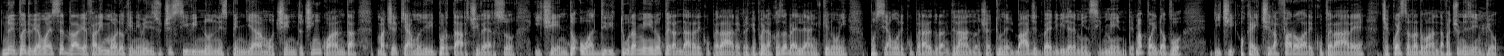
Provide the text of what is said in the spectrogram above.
Noi poi dobbiamo essere bravi a fare in modo che nei mesi successivi non ne spendiamo 150, ma cerchiamo di riportarci verso i 100 o addirittura meno per andare a recuperare, perché poi la cosa bella è anche che noi possiamo recuperare durante l'anno, cioè tu nel budget vai a dividere mensilmente, ma poi dopo dici ok, ce la farò a recuperare? Cioè questa è una domanda, faccio un esempio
